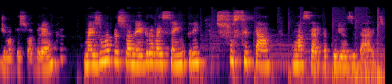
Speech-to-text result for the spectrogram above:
de uma pessoa branca, mas uma pessoa negra vai sempre suscitar uma certa curiosidade.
